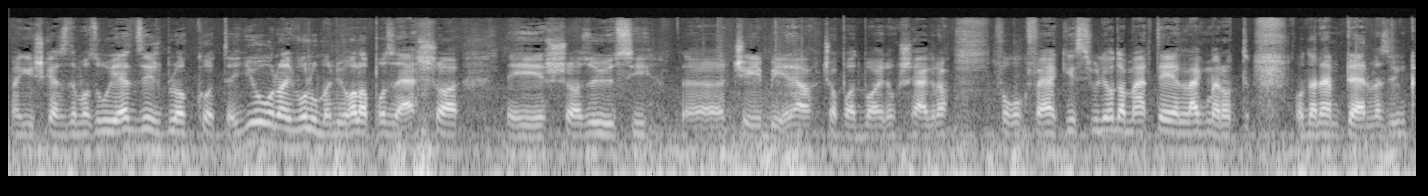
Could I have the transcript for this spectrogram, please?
Meg is kezdem az új edzésblokkot egy jó nagy volumenű alapozással, és az őszi uh, CB-re, a csapatbajnokságra fogok felkészülni. Oda már tényleg, mert ott oda nem tervezünk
